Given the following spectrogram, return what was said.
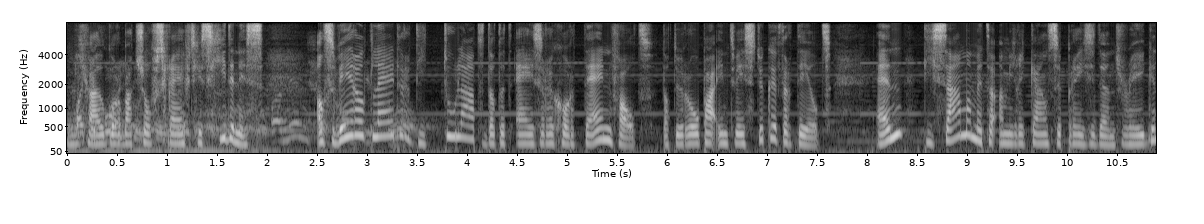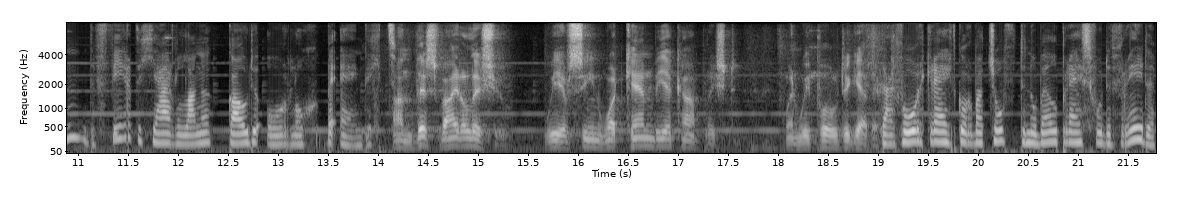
Michail Gorbachev schrijft geschiedenis. Als wereldleider die toelaat dat het ijzeren gordijn valt, dat Europa in twee stukken verdeelt. En die samen met de Amerikaanse president Reagan de 40 jaar lange Koude Oorlog beëindigt. On this vital issue, we have seen what can be accomplished when we pull together. Daarvoor krijgt Gorbachev de Nobelprijs voor de Vrede.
